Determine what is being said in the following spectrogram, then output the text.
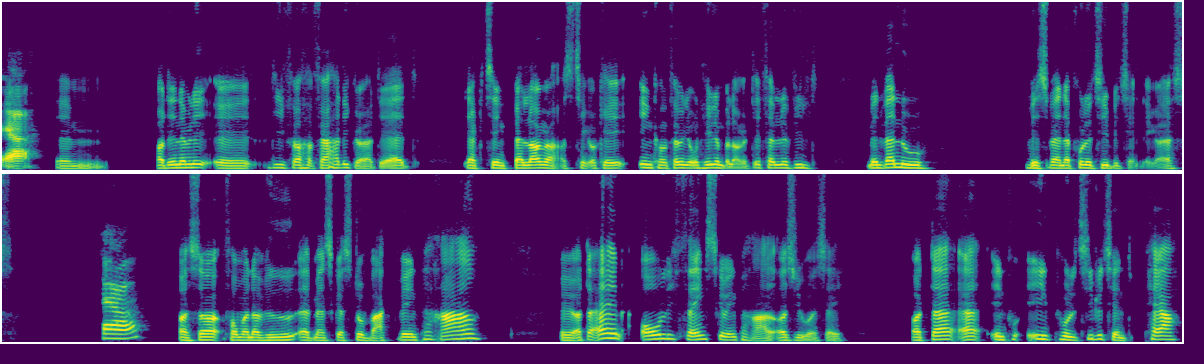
ja. Øhm, og det er nemlig øh, lige for at færdiggøre, det er, at jeg kan tænke ballonger, og så tænke, okay, 1,5 millioner heliumballoner, det er fandme vildt. Men hvad nu, hvis man er politibetjent, ikke også? Ja. Og så får man at vide, at man skal stå vagt ved en parade. Øh, og der er en årlig Thanksgiving-parade, også i USA. Og der er en, en politibetjent per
